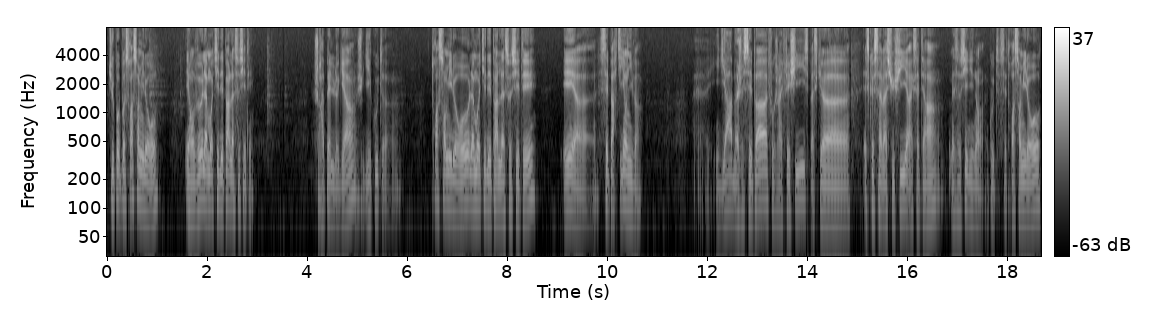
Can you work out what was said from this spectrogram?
Tu lui proposes 300 000 euros et on veut la moitié des parts de la société. Je rappelle le gars, je lui dis écoute, 300 euh, 000 euros, la moitié des parts de la société et euh, c'est parti, on y va. Euh, il dit ah bah je sais pas, il faut que je réfléchisse parce que est-ce que ça va suffire, etc. Mais ceci dit non, écoute, c'est 300 000 euros,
